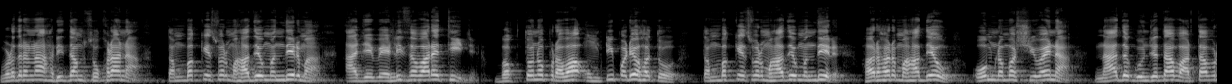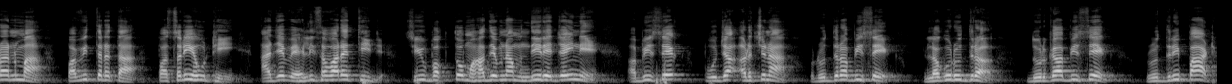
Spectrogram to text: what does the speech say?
વડોદરાના હરિધામ સોખડાના ત્રંબકેશ્વર મહાદેવ મંદિરમાં આજે વહેલી સવારેથી જ ભક્તોનો પ્રવાહ ઉમટી પડ્યો હતો. ત્રંબકેશ્વર મહાદેવ મંદિર હર હર મહાદેવ ઓમ નમઃ શિવાયના નાદ ગુંજતા વાતાવરણમાં પવિત્રતા પસરી ઉઠી. આજે વહેલી સવારેથી જ શિવભક્તો મહાદેવના મંદિરે જઈને અભિષેક પૂજા અર્ચના, રુદ્રાભિષેક, લઘુરુદ્ર, દુર્ગાભિષેક, રુદ્રીપાઠ,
